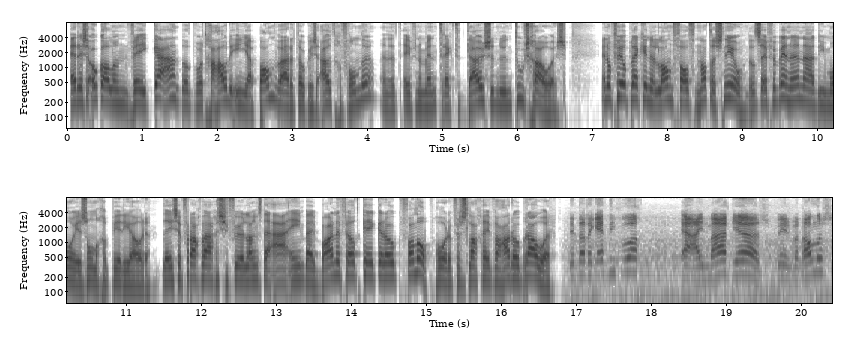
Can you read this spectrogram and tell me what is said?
Er is ook al een WK, dat wordt gehouden in Japan, waar het ook is uitgevonden. En het evenement trekt duizenden toeschouwers. En op veel plekken in het land valt natte sneeuw. Dat is even wennen na die mooie zonnige periode. Deze vrachtwagenchauffeur langs de A1 bij Barneveld keek er ook van op, hoorde verslaggever Harro Brouwer. Dit had ik echt niet verwacht. Ja, eind maart, ja, is weer wat anders.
